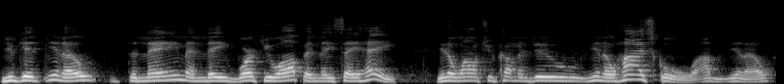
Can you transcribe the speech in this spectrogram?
you get you know the name and they work you up and they say, hey, you know why don't you come and do you know high school? I'm you know.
